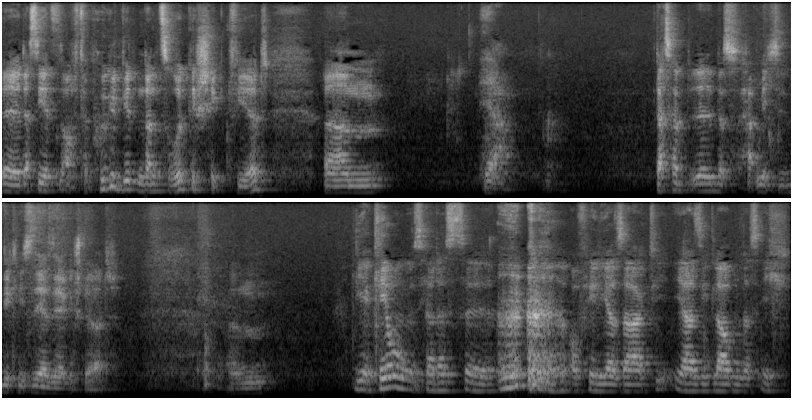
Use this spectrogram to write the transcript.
äh, dass sie jetzt auch verprügelt wird und dann zurückgeschickt wird. Ähm, ja. Das hat, äh, das hat mich wirklich sehr, sehr gestört. Ähm, die Erklärung ist ja, dass äh, Ophelia sagt, ja, sie glauben, dass ich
